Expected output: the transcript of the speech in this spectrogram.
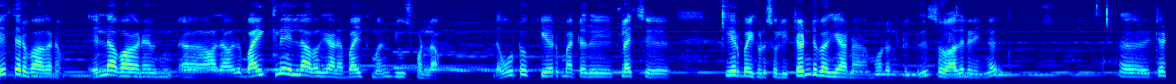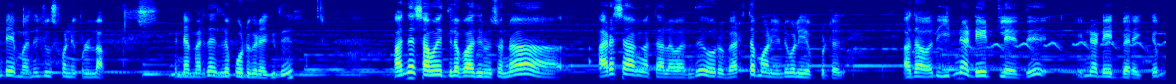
ஏத்தர் வாகனம் எல்லா வாகனம் அதாவது பைக்கில் எல்லா வகையான பைக் வந்து யூஸ் பண்ணலாம். இந்த ஓட்டோ கியர் மற்றது கிளச்சு கியர் பைக்குன்னு சொல்லி ரெண்டு வகையான மாடல் இருக்குது. ஸோ அதில் நீங்கள் ரெண்டையும் வந்து யூஸ் பண்ணிக்கொள்ளலாம் இந்த மாதிரி தான் இதில் போட்டு கிடைக்குது. அந்த சமயத்தில் பார்த்தீங்கன்னு சொன்னால் அரசாங்கத்தால் வந்து ஒரு வர்த்தமானி என்று வெளியிடப்பட்டது. அதாவது இன்ன டேட்லேருந்து இன்ன டேட் வரைக்கும்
